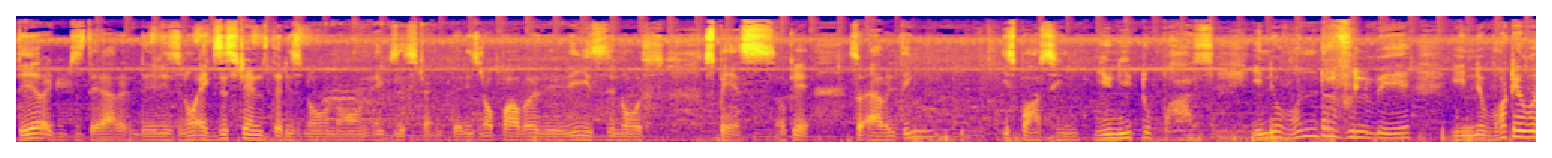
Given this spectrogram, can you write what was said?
there it is there there is no existence there is no non-existent there is no power there is no space okay so everything is passing. You need to pass in a wonderful way in a whatever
